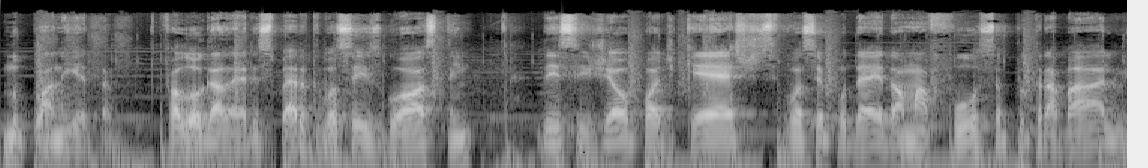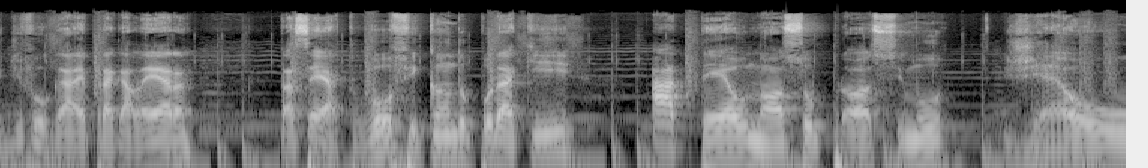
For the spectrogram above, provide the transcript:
no planeta. Falou, galera. Espero que vocês gostem desse Geo Podcast. Se você puder dar uma força pro trabalho divulgar aí pra galera, tá certo? Vou ficando por aqui. Até o nosso próximo Geo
